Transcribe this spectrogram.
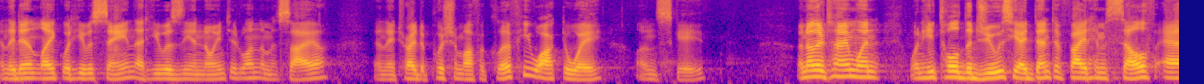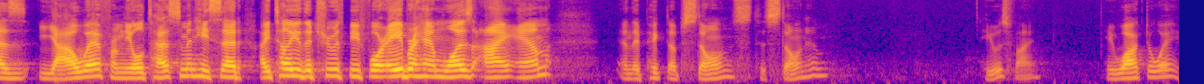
and they didn't like what he was saying, that he was the anointed one, the Messiah, and they tried to push him off a cliff, he walked away unscathed. Another time when when he told the Jews he identified himself as Yahweh from the Old Testament. He said, I tell you the truth, before Abraham was, I am. And they picked up stones to stone him. He was fine. He walked away.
